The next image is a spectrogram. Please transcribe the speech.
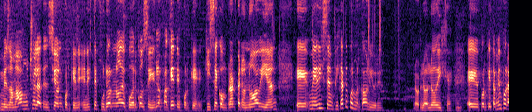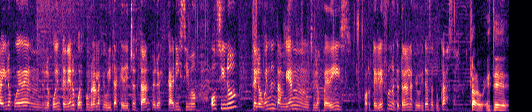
me llamaba mucho la atención porque en, este furor no de poder conseguir los paquetes, porque quise comprar pero no habían, eh, me dicen, fíjate por Mercado Libre. Lo, dije. Eh, porque también por ahí lo pueden, lo pueden tener o puedes comprar las figuritas que de hecho están, pero es carísimo. O si no, te los venden también, si los pedís por teléfono, te traen las figuritas a tu casa. Claro, este,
